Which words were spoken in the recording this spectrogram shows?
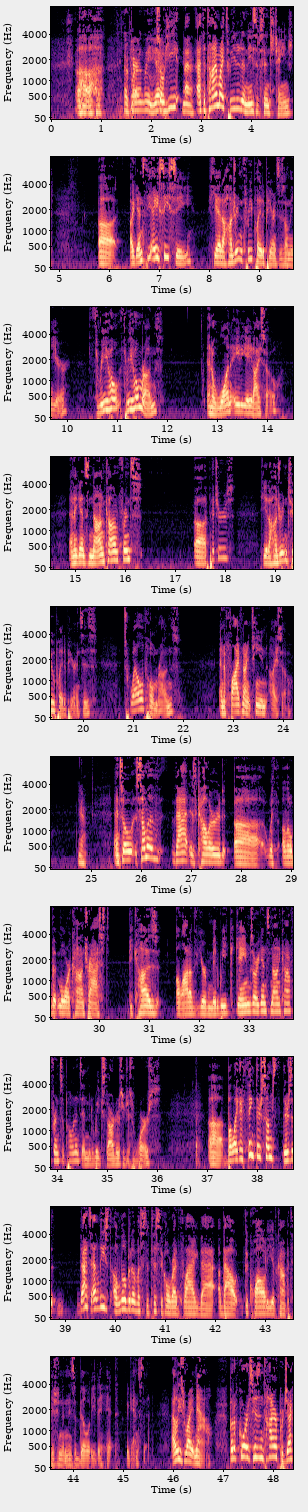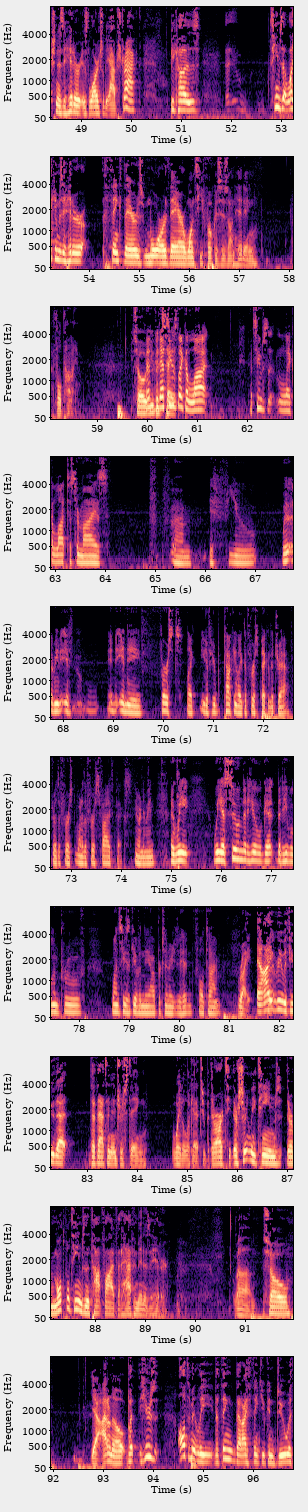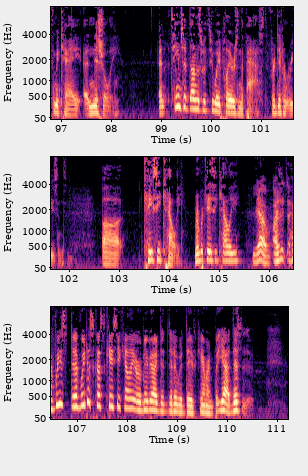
uh, apparently. Yeah. So he, Yeah. at the time I tweeted, and these have since changed, uh, against the ACC, he had 103 plate appearances on the year, three home, three home runs, and a 188 ISO. And against non-conference, uh, pitchers, he had 102 plate appearances, 12 home runs, and a 519 ISO. yeah. And so some of that is colored uh, with a little bit more contrast because a lot of your midweek games are against non-conference opponents, and midweek starters are just worse. Uh, but like I think there's some there's a, that's at least a little bit of a statistical red flag that about the quality of competition and his ability to hit against it. At least right now. But of course, his entire projection as a hitter is largely abstract because uh, teams that like him as a hitter think there's more there once he focuses on hitting full time. So That, that say seems like a lot. That seems like a lot to surmise. Um, if you, I mean, if in in a first like you know if you're talking like the first pick in the draft or the first one of the first five picks, you know what I mean? Like we we assume that he will get that he will improve once he's given the opportunity to hit full time. right, and I agree with you that that that's an interesting way to look at it too. But there are te- there are certainly teams there are multiple teams in the top five that have him in as a hitter. Um, so yeah, I don't know, but here's ultimately the thing that I think you can do with McKay initially, and teams have done this with two way players in the past for different reasons. Uh, Casey Kelly, remember Casey Kelly? Yeah, I, have we have we discussed Casey Kelly or maybe I did, did it with Dave Cameron? But yeah, this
